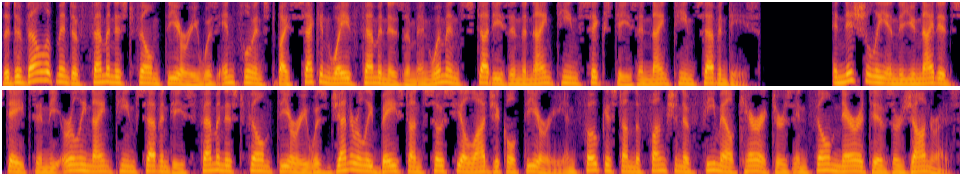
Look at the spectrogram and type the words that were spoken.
The development of feminist film theory was influenced by second-wave feminism and women's studies in the 1960s and 1970s. Initially in the United States in the early 1970s feminist film theory was generally based on sociological theory and focused on the function of female characters in film narratives or genres.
